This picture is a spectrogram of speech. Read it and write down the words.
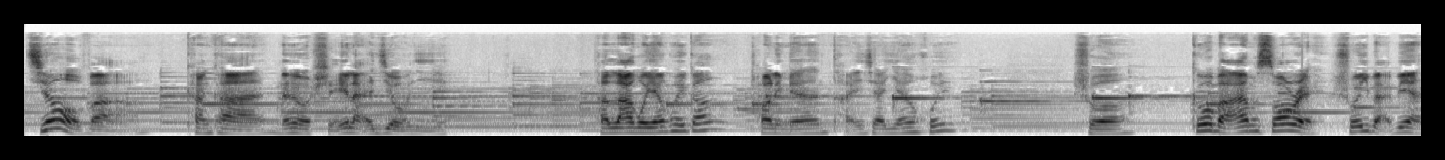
叫吧，看看能有谁来救你。他拉过烟灰缸，朝里面弹一下烟灰，说：“给我把 I'm sorry 说一百遍。”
